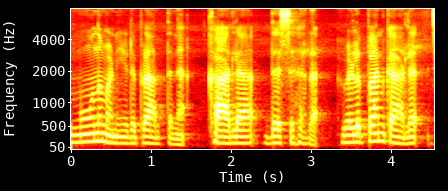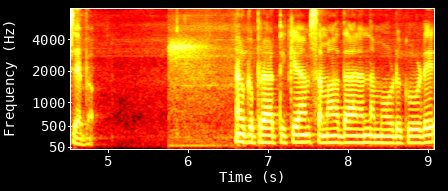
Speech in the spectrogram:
മൂന്ന് മണിയുടെ പ്രാർത്ഥന കാല ദശഹറ വെളുപ്പാൻ കാല ജപം. നമുക്ക് പ്രാർത്ഥിക്കാം. സമാധാനം നമ്മോട് കൂടെ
